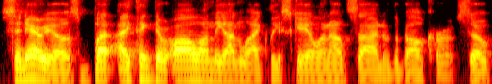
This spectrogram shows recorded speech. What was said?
scenarios, but I think they're all on the unlikely scale and outside of the bell curve. So,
